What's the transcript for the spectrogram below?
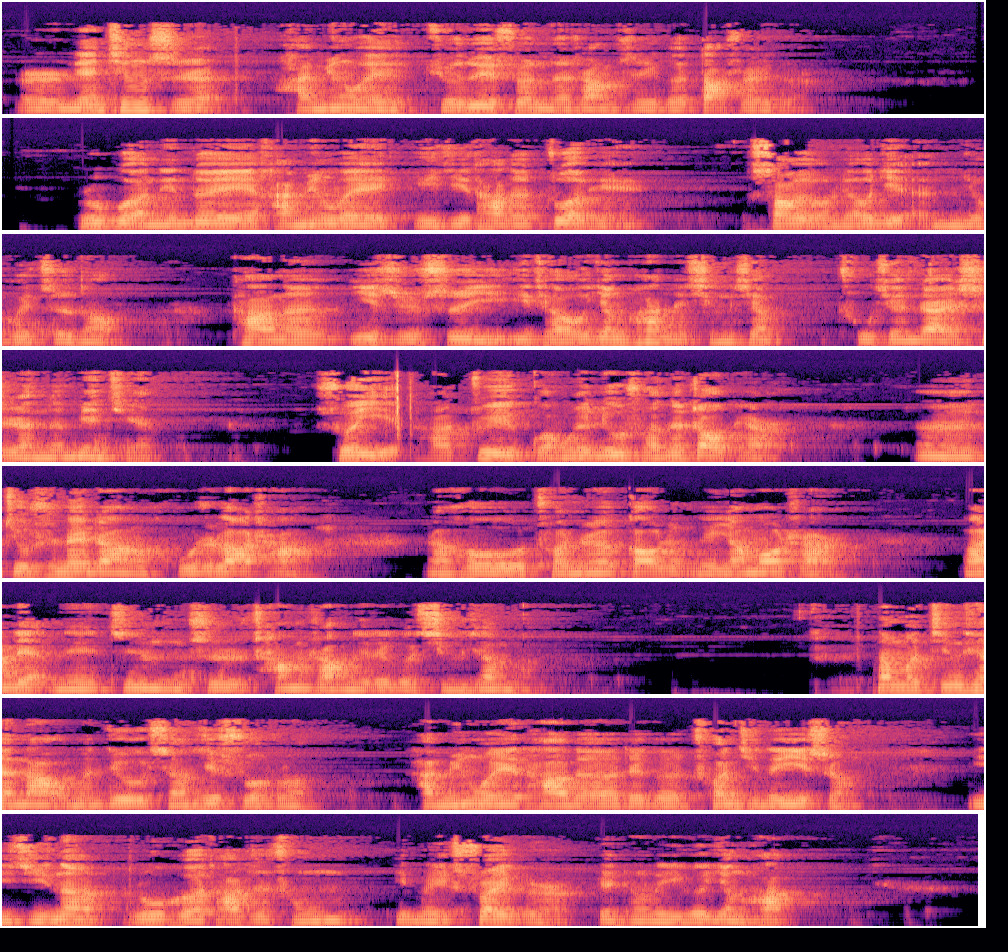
而年轻时，海明威绝对算得上是一个大帅哥。如果您对海明威以及他的作品稍有了解，你就会知道。他呢，一直是以一条硬汉的形象出现在世人的面前，所以他最广为流传的照片嗯，就是那张胡子拉碴，然后穿着高领的羊毛衫满脸呢尽是沧桑的这个形象啊。那么今天呢，我们就详细说说海明威他的这个传奇的一生，以及呢，如何他是从一枚帅哥变成了一个硬汉。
